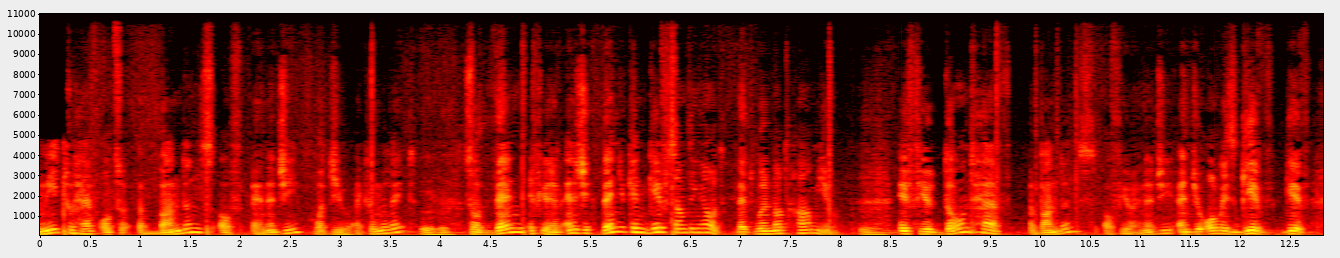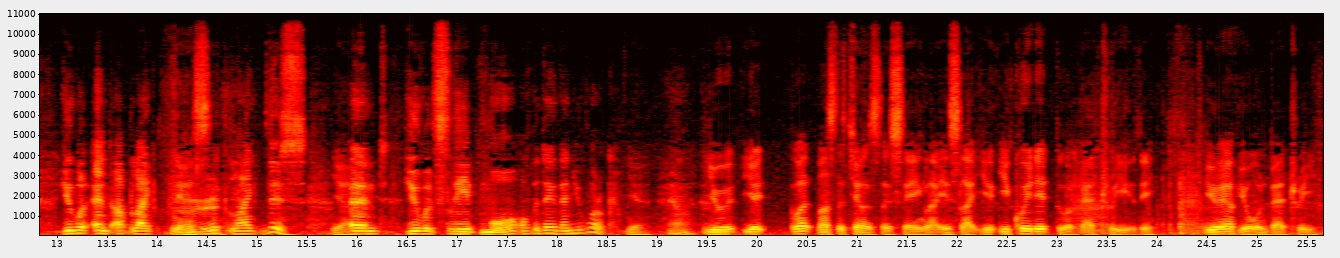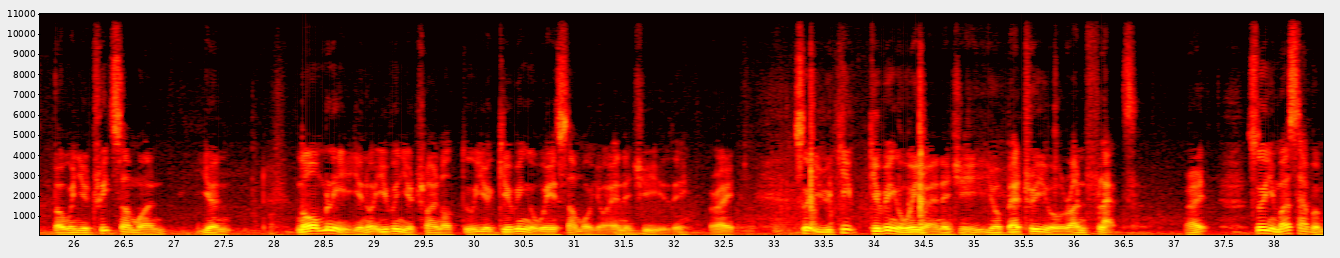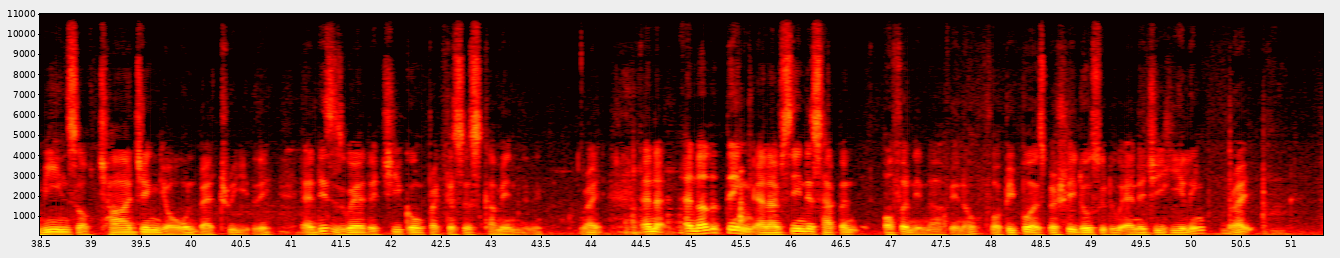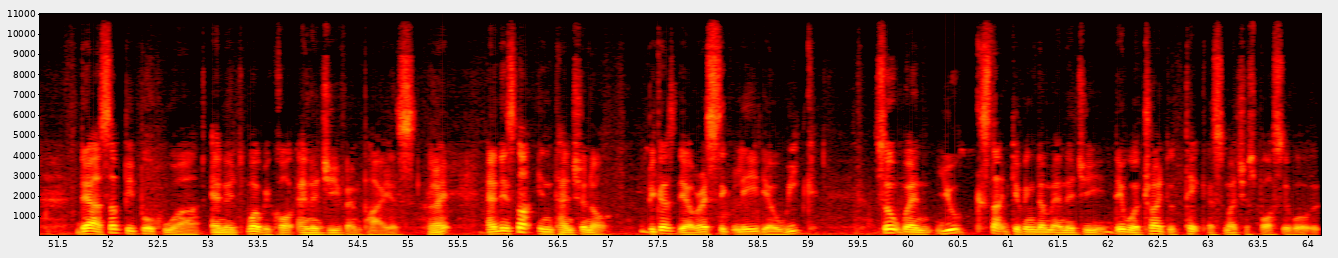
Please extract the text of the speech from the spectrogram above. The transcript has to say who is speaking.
Speaker 1: need to have also abundance of energy, what you
Speaker 2: Mm.
Speaker 1: accumulate.
Speaker 2: Mm-hmm.
Speaker 1: So then, if you have energy, then you can give something out that will not harm you.
Speaker 2: Mm.
Speaker 1: If you don't have abundance of your energy and you always give, give, you will end up like
Speaker 2: Yes.
Speaker 1: like this,
Speaker 2: Yeah.
Speaker 1: and you will sleep more of the day than you work.
Speaker 2: Yeah.
Speaker 1: Yeah.
Speaker 2: You you what Master Jiang is saying like it's like you equate it to a battery, you see. You have your own battery. But when you treat someone, you're normally, you know, even you try not to, you're giving away some of your energy, you see, right? So if you keep giving away your energy, your battery will run flat, right? So you must have a means of charging your own battery, you see? and this is where the qigong practices come in, you see, right? And another thing, and I've seen this happen often enough, you know, for people, especially those who do energy healing, right? There are some people who are energy, what we call energy vampires, right? And it's not intentional because they are very sickly, they are weak. So when you start giving them energy, they will try to take as much as possible.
